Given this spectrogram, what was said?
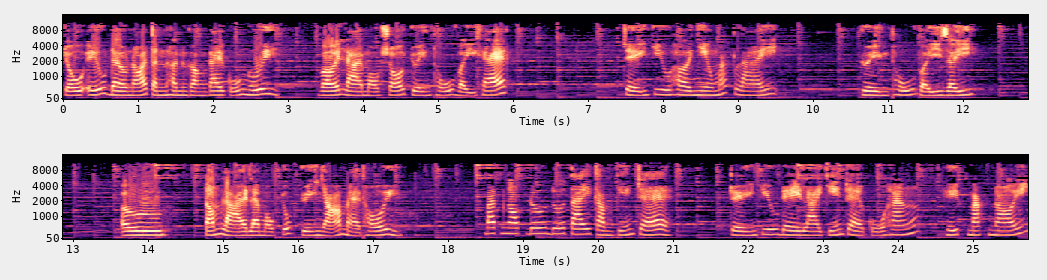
chủ yếu đều nói tình hình gần đây của ngươi, với lại một số chuyện thú vị khác. Triển chiêu hơi nhiều mắt lại. Chuyện thú vị gì? Ừ, tóm lại là một chút chuyện nhỏ mà thôi. Bạch Ngọc Đường đưa tay cầm chén trà. Truyện chiêu đề lại chén trà của hắn, hiếp mắt nói.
